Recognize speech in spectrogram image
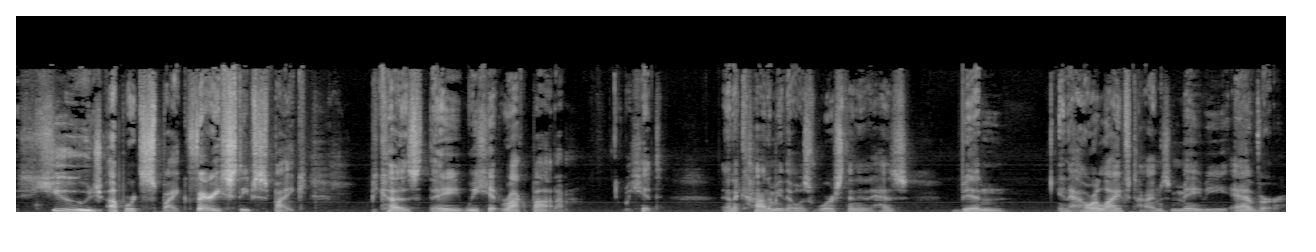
huge upward spike, very steep spike, because they we hit rock bottom. We hit an economy that was worse than it has been in our lifetimes, maybe ever.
